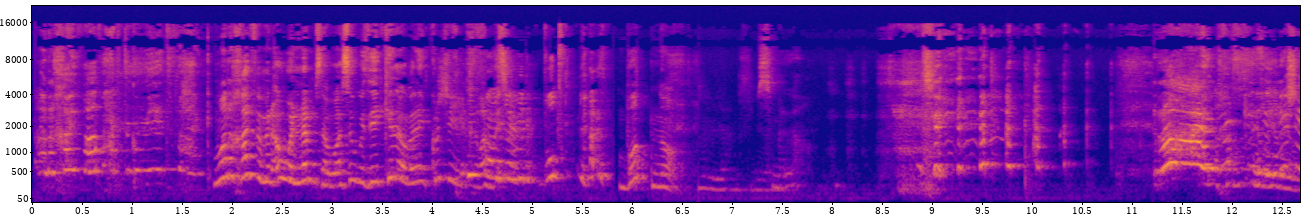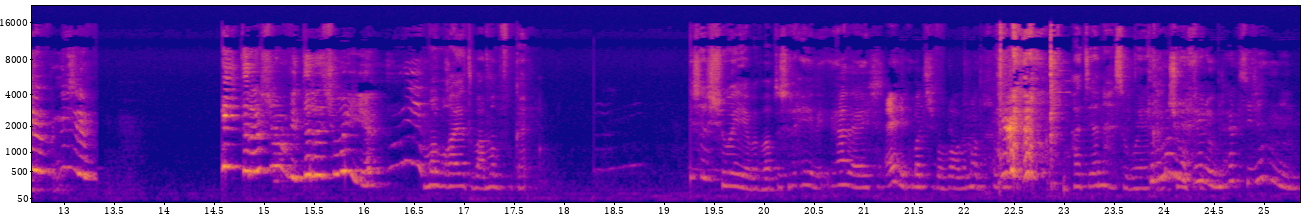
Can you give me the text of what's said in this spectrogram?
أنا تقوم يضحك وأنا خايفة من أول لمسة وأسوي زي كذا وبعدين كل شيء يخرب. بط. بط؟ نو بسم الله. نشف نشف. ترى شوفي ترى شوية ما أبغى يطبع ما أبغى. إيش الشوية بالضبط؟ اشرحي لي. هذا إيش؟ عينك ما تشبه بعض ما دخل هاتي أنا حسوي لك ترى مره. حلو بالعكس يجنن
